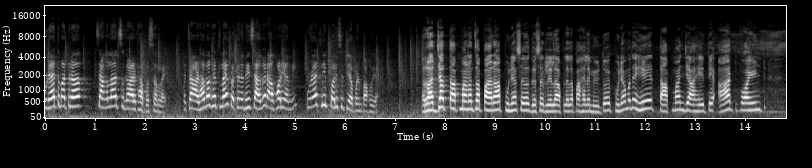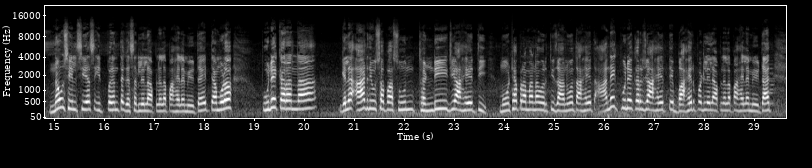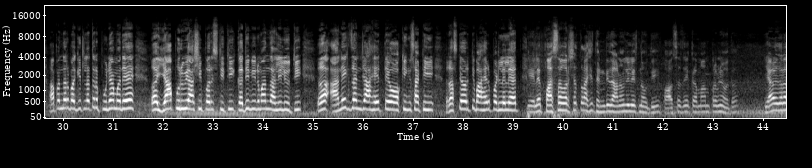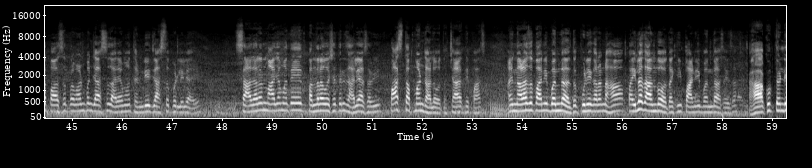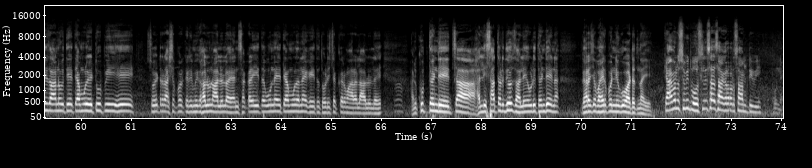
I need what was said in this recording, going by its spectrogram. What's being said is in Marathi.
पुण्यात मात्र चांगलाच गारठा पसरलाय. त्याचा आढावा घेतलाय प्रतिनिधी सागर आव्हाड यांनी. पुण्यातली परिस्थिती आपण पाहूया. राज्यात तापमानाचा पारा पुण्यासह घसरलेला आपल्याला पाहायला मिळतोय. पुण्यामध्ये हे तापमान जे आहे ते आठ पॉईंट नऊ सेल्सिअस इथपर्यंत घसरलेलं आपल्याला पाहायला मिळत आहे त्यामुळं पुणेकरांना गेल्या आठ दिवसापासून थंडी जी आहे ती मोठ्या प्रमाणावरती जाणवत आहेत. अनेक पुणेकर जे आहेत ते बाहेर पडलेले आपल्याला पाहायला मिळतात. आपण जर बघितलं तर पुण्यामध्ये यापूर्वी अशी परिस्थिती कधी निर्माण झालेली होती. अनेक जण जे आहेत ते वॉकिंगसाठी रस्त्यावरती बाहेर पडलेले आहेत. गेल्या पाच सहा वर्षात तर अशी थंडी जाणवलेलीच नव्हती. पावसाचं एक क्रमांप्रमाणे होतं. यावेळी जरा पावसाचं प्रमाण पण जास्त झाल्यामुळे थंडी जास्त पडलेली आहे. साधारण माझ्या मते पंधरा वर्ष तरी झाले असावी. पाच तापमान झालं होतं चार ते पाच. आणि नळाचं पाणी बंद झालं तर पुणेकरांना हा पहिलाच अनुभव होता की पाणी बंद असायचा. हा खूप थंडी जाणवते त्यामुळे टोपी हे स्वेटर अशा प्रकारे मी घालून आलेलो आहे. आणि सकाळी इथं ऊन आहे त्यामुळे नाही का इथं थोडी चक्कर मारायला आलेलो आहे. आणि खूप थंडी आहे चा हल्ली सात आठ दिवस झाले एवढी थंडी आहे ना घराच्या बाहेर पण निघू वाटत नाही कॅमेरा सुमित भोसले सह सागरावर साम टीव्ही पुणे.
